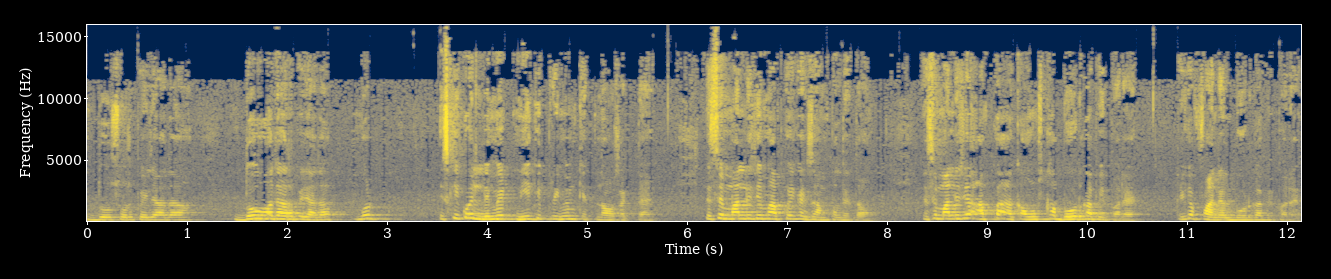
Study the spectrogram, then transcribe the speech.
दो सौ रुपये ज़्यादा, दो हज़ार रुपये ज़्यादा, वो इसकी कोई लिमिट नहीं है कि प्रीमियम कितना हो सकता है। जैसे मान लीजिए मैं आपको एक एग्जांपल देता हूँ। जैसे मान लीजिए आपका अकाउंट्स का बोर्ड का पेपर है, ठीक है? फाइनल बोर्ड का पेपर है।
